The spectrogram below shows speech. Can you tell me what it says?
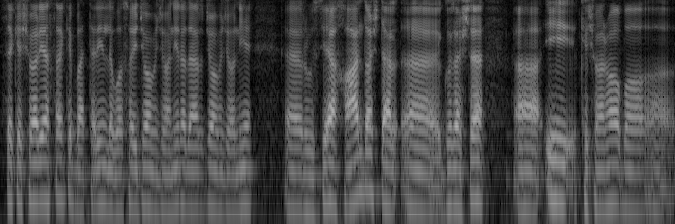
سه کشوری هستند که بدترین لباس های جام جهانی را در جام جهانی روسیه خواهند داشت. در گذشته این کشورها با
